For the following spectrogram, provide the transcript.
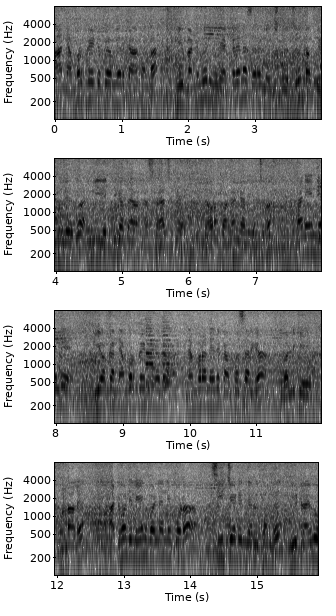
ఆ నెంబర్ ప్లేట్ మీద కాకుండా మీ బండి మీద మీరు ఎక్కడైనా సరే వేయించుకోవచ్చు తప్పేం లేదు. అది మీ వ్యక్తిగత యొక్క స్వేచ్ఛకి ఎవరో భంగం కలిగించరు. కానీ ఏంటంటే ఈ యొక్క నెంబర్ ప్లేట్ మీద నెంబర్ అనేది కంపల్సరీగా బళ్ళకి ఉండాలి. అటువంటి లేని బళ్ళన్నీ కూడా సీజ్ చేయడం జరుగుతుంది. ఈ డ్రైవ్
